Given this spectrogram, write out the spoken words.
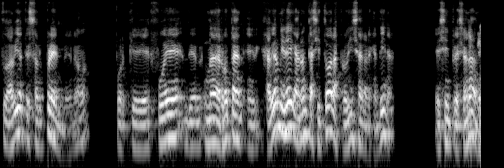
todavía te sorprende, ¿no? Porque fue una derrota. En, Javier Milei ganó en casi todas las provincias de la Argentina. Es impresionante.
